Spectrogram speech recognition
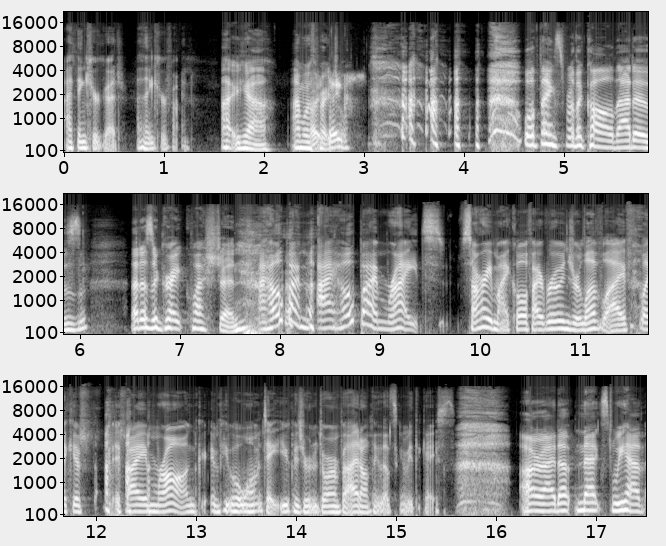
I think you're good. I think you're fine. Uh, yeah, I'm with All right, Rachel. thanks. Well, thanks for the call. That is That is a great question. I hope I'm I hope I'm right. Sorry, Michael, if I ruined your love life. Like if if I am wrong and people won't date you because you're in a dorm, but I don't think that's gonna be the case. All right, up next we have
